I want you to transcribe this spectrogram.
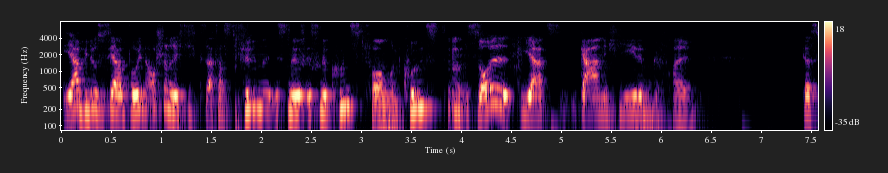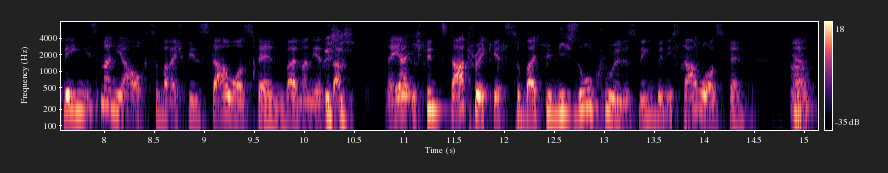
ja, wie du es ja vorhin auch schon richtig gesagt hast, Filme ist eine, ist eine Kunstform und Kunst mhm. soll ja gar nicht jedem gefallen. Deswegen ist man ja auch zum Beispiel Star Wars-Fan, weil man jetzt richtig. sagt, naja, ich finde Star Trek jetzt zum Beispiel nicht so cool, deswegen bin ich Star Wars-Fan. Ja. ja?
